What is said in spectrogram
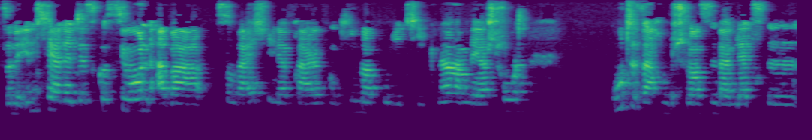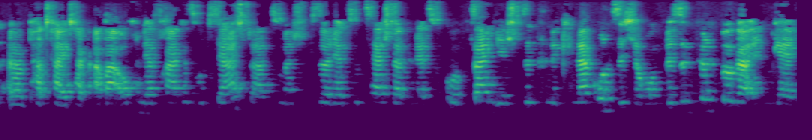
so eine interne Diskussion, aber zum Beispiel in der Frage von Klimapolitik ne, haben wir ja schon gute Sachen beschlossen beim letzten äh, Parteitag, aber auch in der Frage Sozialstaat zum Beispiel, wie soll der Sozialstaat in der Zukunft sein? Wir sind für eine Kindergrundsicherung, wir sind für ein Bürgerinnengeld,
